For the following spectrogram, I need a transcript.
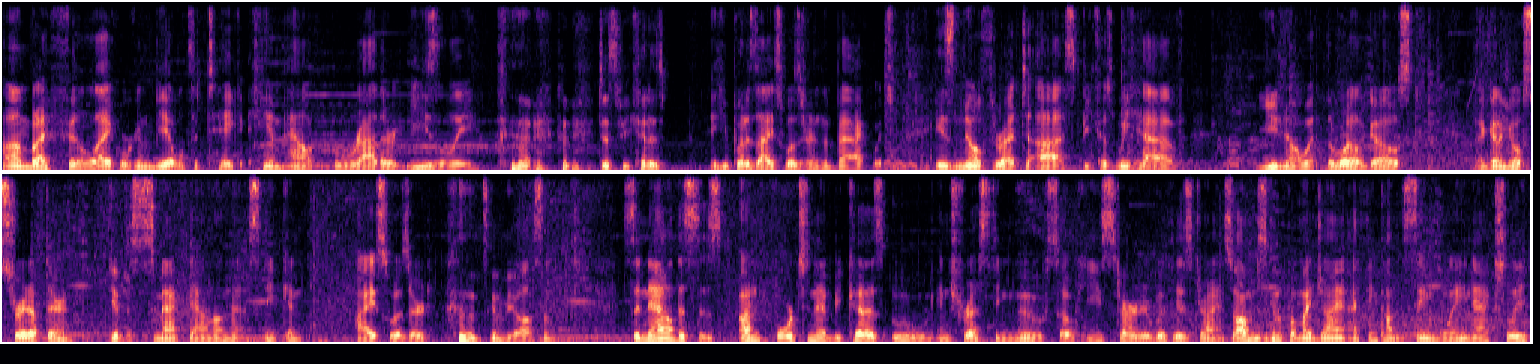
Um, but I feel like we're going to be able to take him out rather easily. Just because he put his Ice Wizard in the back, which is no threat to us because we have, you know it, the Royal Ghost. I'm going to go straight up there and give the smackdown on that stinking Ice Wizard. it's going to be awesome. So now this is unfortunate because, ooh, interesting move. So he started with his giant. So I'm just going to put my giant, I think, on the same lane, actually.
